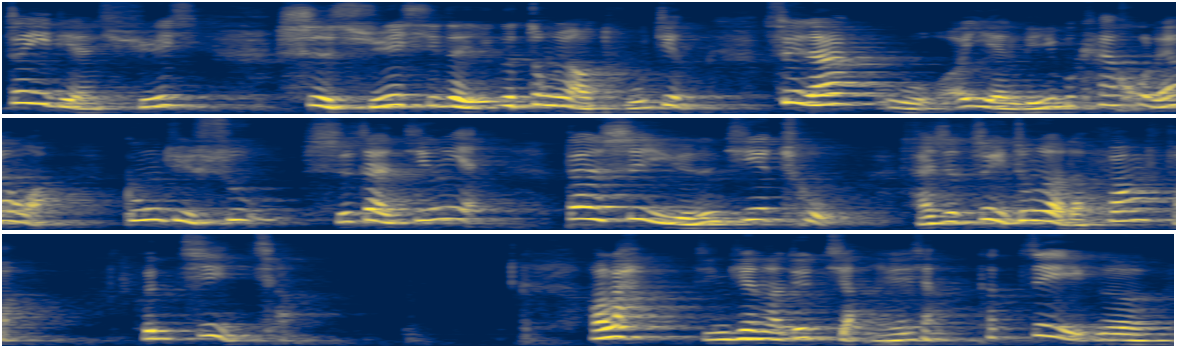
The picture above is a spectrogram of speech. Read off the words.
这一点学习是学习的一个重要途径。虽然我也离不开互联网工具书、实战经验，但是与人接触还是最重要的方法。和技巧，好了，今天呢就讲一下它这个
